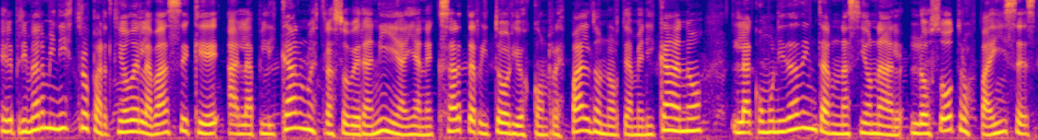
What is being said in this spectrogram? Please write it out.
El primer ministro partió de la base que al aplicar nuestra soberanía y anexar territorios con respaldo norteamericano, la comunidad internacional, los otros países,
